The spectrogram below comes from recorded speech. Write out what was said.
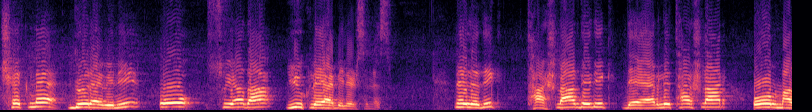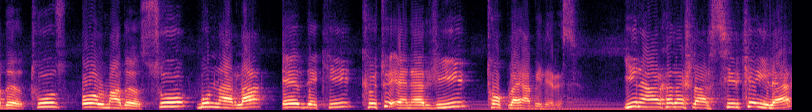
çekme görevini o suya da yükleyebilirsiniz. Ne dedik? Taşlar dedik, değerli taşlar, olmadı tuz, olmadı su. Bunlarla evdeki kötü enerjiyi toplayabiliriz. Yine arkadaşlar sirke ile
